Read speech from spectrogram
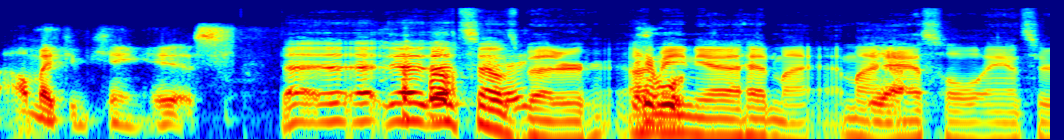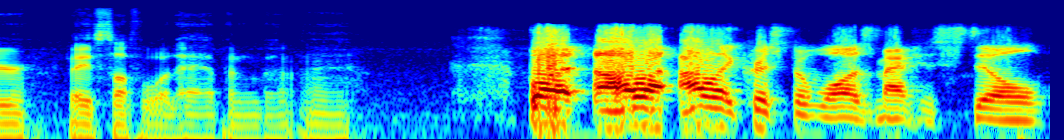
I'll make him King Hiss. That that, that sounds better. I mean, yeah, I had my my yeah. asshole answer based off of what happened, but. Eh. But I, I like Chris Benoit's matches still.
